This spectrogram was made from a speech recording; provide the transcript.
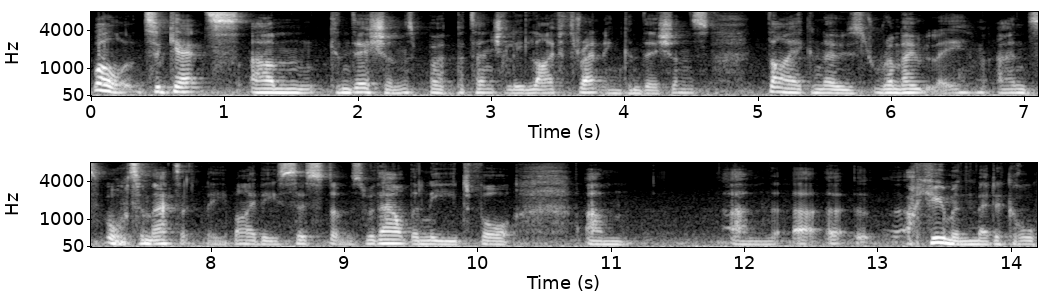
Well, to get um, conditions, potentially life threatening conditions, diagnosed remotely and automatically by these systems without the need for um, um, human medical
